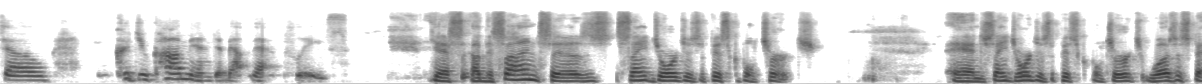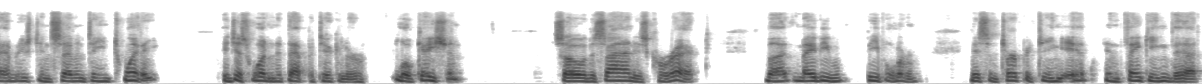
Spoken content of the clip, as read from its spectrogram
so, could you comment about that, please? Yes, uh, the sign says St. George's Episcopal Church. And St. George's Episcopal Church was established in 1720. It just wasn't at that particular location. So the sign is correct, but maybe people are misinterpreting it and thinking that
